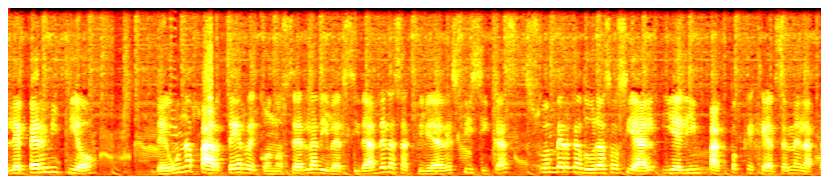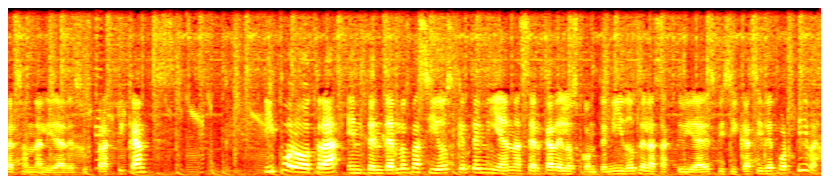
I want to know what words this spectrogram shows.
le permitió de una parte, reconocer la diversidad de las actividades físicas, su envergadura social y el impacto que ejercen en la personalidad de sus practicantes. Y por otra, entender los vacíos que tenían acerca de los contenidos de las actividades físicas y deportivas.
